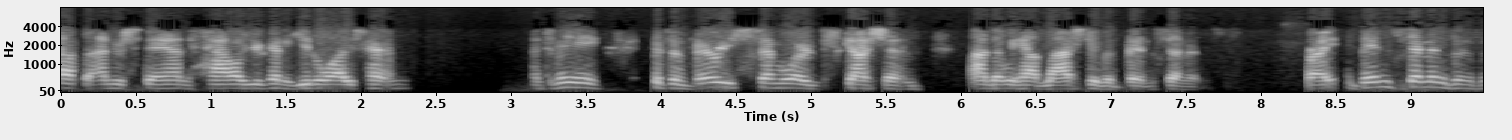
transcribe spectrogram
have to understand how you're going to utilize him. And to me, it's a very similar discussion um, that we had last year with Ben Simmons. Right, Ben Simmons in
